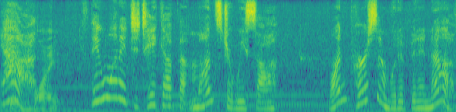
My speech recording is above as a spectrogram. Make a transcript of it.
Yeah. Good point. If they wanted to take out that monster we saw, one person would have been enough.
